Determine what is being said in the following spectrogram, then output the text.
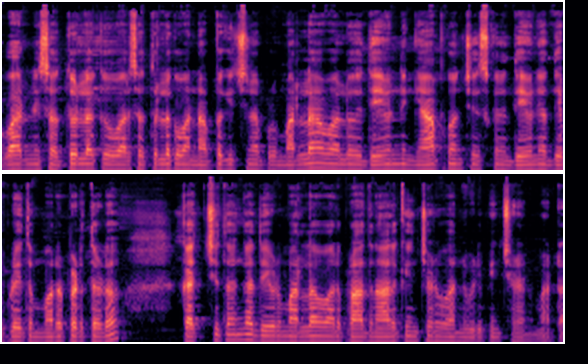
వారిని శత్రులకు వారి శత్రువులకు వారిని అప్పగించినప్పుడు మరలా వాళ్ళు దేవుని జ్ఞాపకం చేసుకుని దేవుని వద్ద ఎప్పుడైతే మొరపెడతాడో ఖచ్చితంగా దేవుడు మరలా వారి ప్రార్థన ఆలకించాడు వారిని విడిపించాడు అనమాట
